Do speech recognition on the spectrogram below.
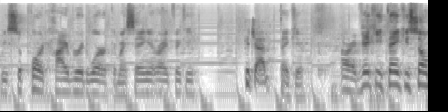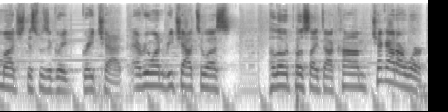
We support hybrid work. Am I saying it right, Vicky? Good job. Thank you. All right, Vicky, thank you so much. This was a great, great chat. Everyone, reach out to us. Hello at postlight.com. Check out our work.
